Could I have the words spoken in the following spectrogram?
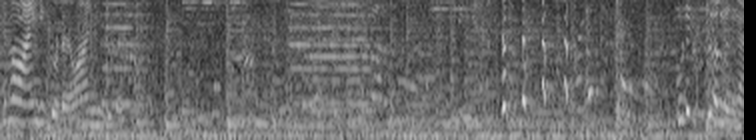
சும்மா வாங்கி கொடு வாங்கி கொடு. குடிக்க சொல்லுங்க.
